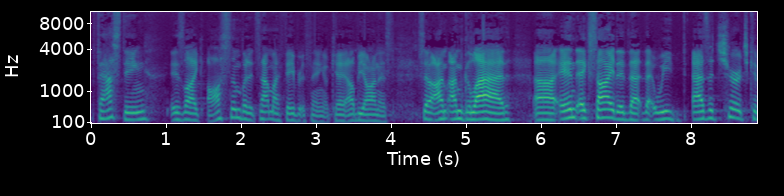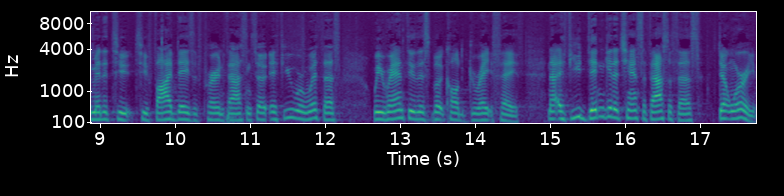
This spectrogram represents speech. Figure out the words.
fasting is like awesome, but it's not my favorite thing, okay? I'll be honest. So I'm, I'm glad uh, and excited that, that we, as a church, committed to, to five days of prayer and fasting. So if you were with us, we ran through this book called Great Faith. Now, if you didn't get a chance to fast with us, don't worry.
